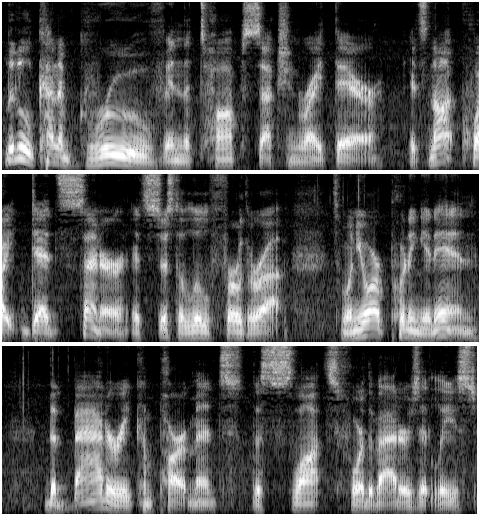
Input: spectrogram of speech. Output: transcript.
little kind of groove in the top section right there. It's not quite dead center, it's just a little further up. So when you are putting it in, the battery compartment, the slots for the batteries at least,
